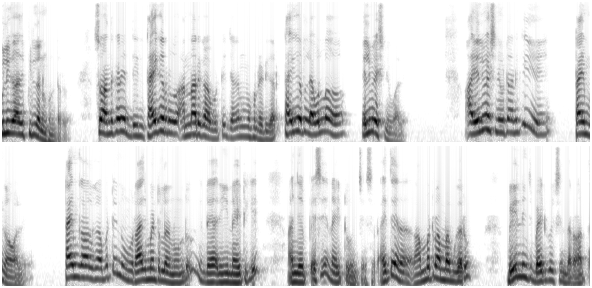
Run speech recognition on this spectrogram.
పులి కాదు పిల్లి అనుకుంటారు. సో అందుకని దీన్ని టైగర్ అన్నారు కాబట్టి జగన్మోహన్ రెడ్డి గారు టైగర్ లెవెల్లో ఎలివేషన్ ఇవ్వాలి. ఆ ఎలివేషన్ ఇవ్వడానికి టైం కావాలి. టైం కావాలి కాబట్టి నువ్వు రాజమండ్రిలో ఉండు ఈ నైట్కి అని చెప్పేసి నైట్ ఉంచేశారు. అయితే అంబటి రాంబాబు గారు బెయిల్ నుంచి బయటకు వచ్చిన తర్వాత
